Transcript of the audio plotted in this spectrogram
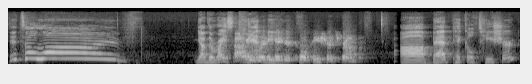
It's alive. Yeah, the rice Bobby, can where do you get your cool t-shirts from? uh, bad pickle T-shirt,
